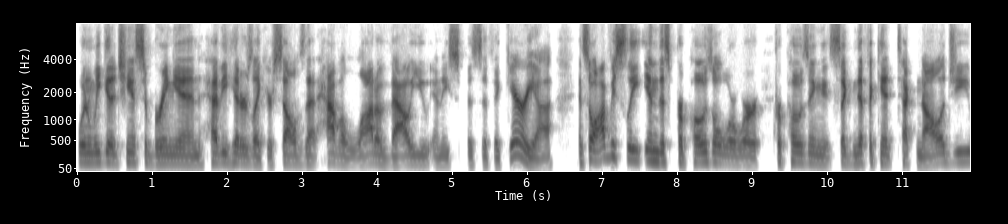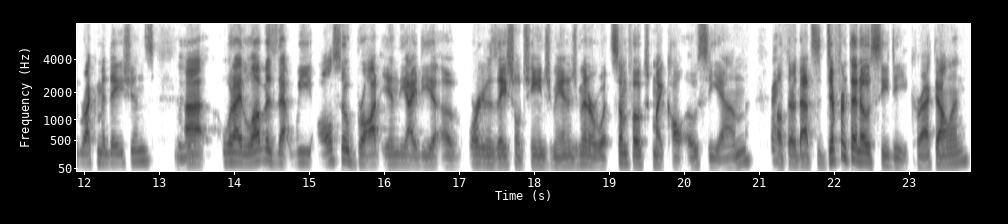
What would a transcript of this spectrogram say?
when we get a chance to bring in heavy hitters like yourselves that have a lot of value in a specific area. And so, obviously, in this proposal where we're proposing significant technology recommendations, mm-hmm. uh, what I love is that we also brought in the idea of organizational change management, or what some folks might call OCM right. out there. That's different than OCD, correct, Ellen?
